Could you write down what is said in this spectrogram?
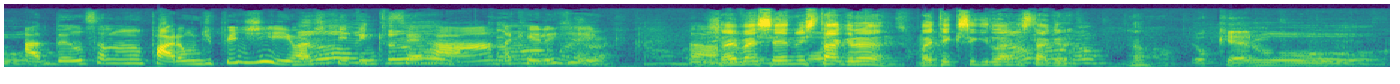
Ó, a dança não param de pedir. Eu acho que Não, tem que então, encerrar calma, daquele jeito. Tá. Isso aí vai ser no Instagram. Vai ter que seguir lá Não, no Instagram. não, não. Eu quero.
